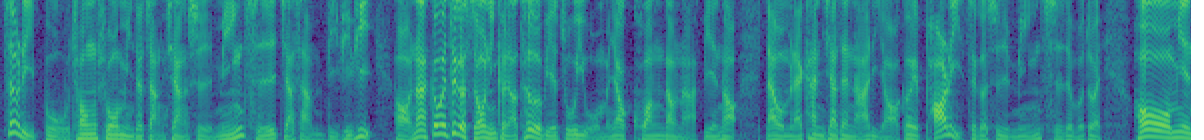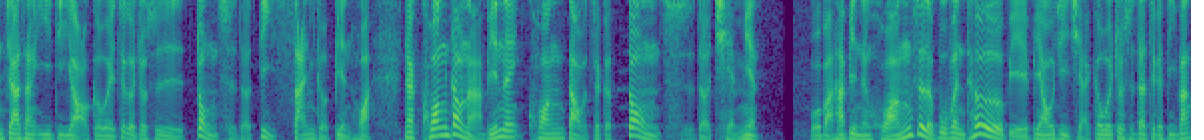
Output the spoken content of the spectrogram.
这里补充说明的长相是名词加上 VPP。好，那各位这个时候你可能要特别注意，我们要框到哪边哈？来，我们来看一下在哪里哦。各位，party 这个是名词对不对？后面加上 ed 哦，各位这个就是动词的第三个变化。那框到哪边呢？框到这个动词的前面。我把它变成黄色的部分，特别标记起来。各位就是在这个地方，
